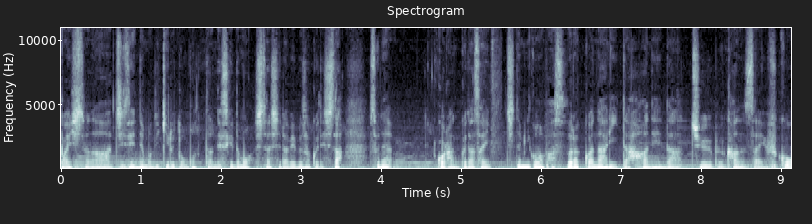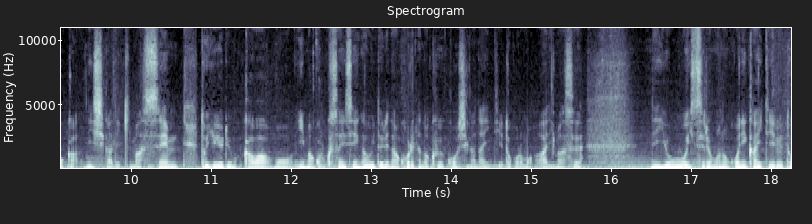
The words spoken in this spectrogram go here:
敗したな。事前でもできると思ったんですけども下調べ不足でした。それではご覧ください。ちなみにこのファストトラックは成田羽田中部関西福岡にしかできません。というよりかはもう今国際線が浮いているのはこれらの空港しかないっていうところもあります。で用意するものここに書いている通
